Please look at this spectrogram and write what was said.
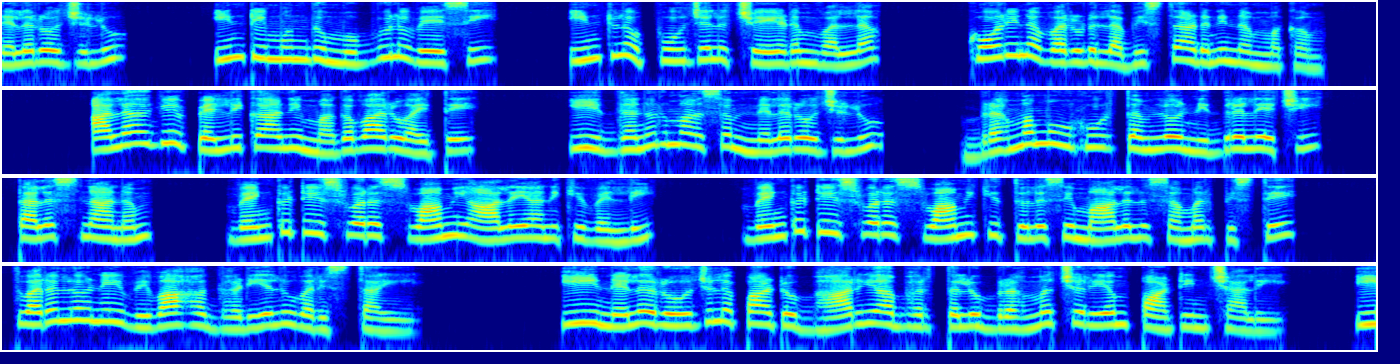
నెల రోజులు ఇంటి ముందు ముగ్గులు వేసి ఇంట్లో పూజలు చేయడం వల్ల కోరిన వరుడు లభిస్తాడని నమ్మకం. అలాగే పెళ్ళికాని మగవారు అయితే ఈ ధనుర్మాసం నెల రోజులు బ్రహ్మముహూర్తంలో నిద్రలేచి తలస్నానం వెంకటేశ్వర స్వామి ఆలయానికి వెళ్ళి వెంకటేశ్వర స్వామికి తులసి మాలలు సమర్పిస్తే త్వరలోనే వివాహ ఘడియలు వరిస్తాయి. ఈ నెల రోజులపాటు భార్యాభర్తలు బ్రహ్మచర్యం పాటించాలి. ఈ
